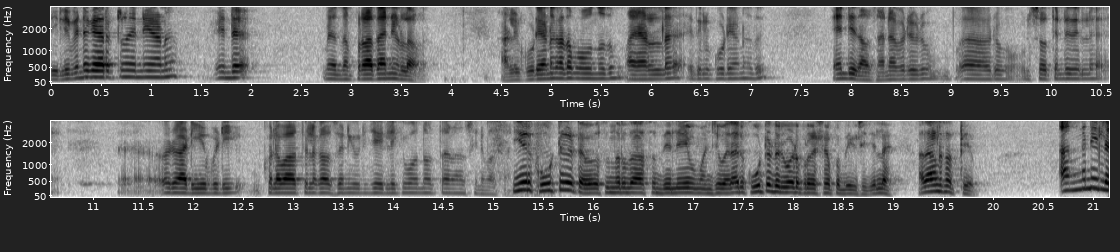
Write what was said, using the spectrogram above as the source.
ദിലീപിന്റെ ക്യാരക്ടർ തന്നെയാണ് എന്റെ എന്താ പ്രാധാന്യമുള്ള ആൾ ആളിൽ കൂടിയാണ് കഥ പോകുന്നതും അയാളുടെ ഇതിൽ കൂടിയാണ് ഇത് എന്റെ ഇത് അവസാനം അവരൊരു ഒരു ഉത്സവത്തിന്റെ ഇതിൽ ഒരു അടിപിടി കൊലപാതകത്തിലൊക്കെ അവസാനം ഒരു ജയിലിലേക്ക് പോകുന്നിടത്താണ് ആ സിനിമ ഈ ഒരു കൂട്ടുകെട്ട് സുന്ദർദാസ് ദിലീപ് മഞ്ജു വാര്യർ ആ ഒരു കൂട്ടുകെട്ട് ഒരുപാട് പ്രേക്ഷകർ പ്രതീക്ഷിച്ചില്ലേ? അതാണ് സത്യം. അങ്ങനെയില്ല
